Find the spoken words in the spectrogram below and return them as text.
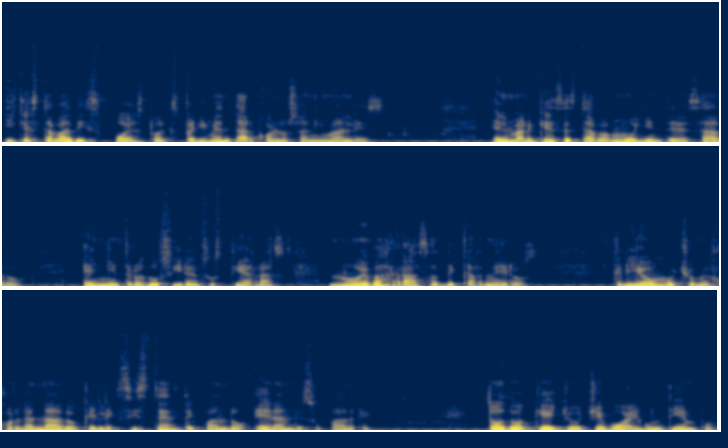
y que estaba dispuesto a experimentar con los animales. El marqués estaba muy interesado en introducir en sus tierras nuevas razas de carneros. Crió mucho mejor ganado que el existente cuando eran de su padre. Todo aquello llevó algún tiempo.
